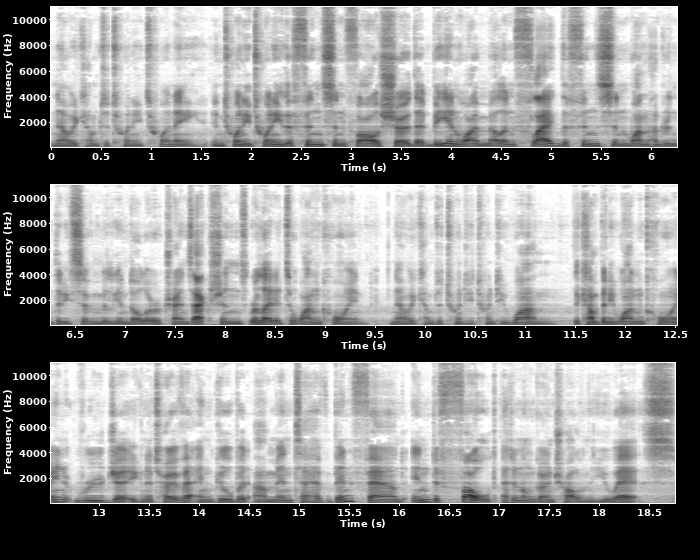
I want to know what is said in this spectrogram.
Now we come to 2020. In 2020, the FinCEN files showed that BNY Mellon flagged the FinCEN $137 million of transactions related to OneCoin. Now we come to 2021. The company OneCoin, Ruja Ignatova, and Gilbert Armenta have been found in default at an ongoing trial in the US.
